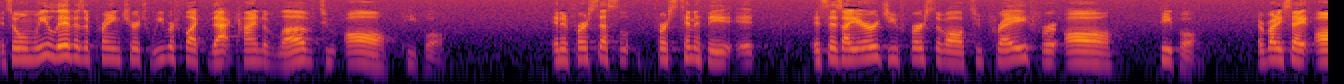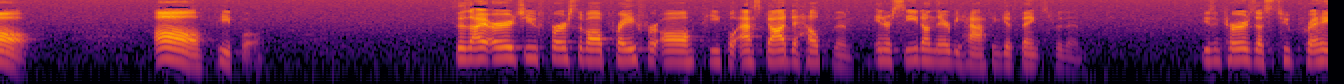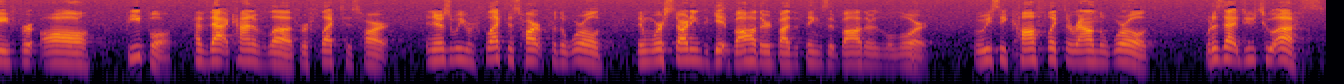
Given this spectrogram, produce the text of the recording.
And so when we live as a praying church, we reflect that kind of love to all people. And in 1, Thess- 1 Timothy, it, it says, I urge you, first of all, to pray for all people. Everybody say all. All people says, I urge you, first of all, pray for all people. Ask God to help them, intercede on their behalf, and give thanks for them. He's encouraged us to pray for all people, have that kind of love, reflect his heart. and as we reflect his heart for the world, then we're starting to get bothered by the things that bother the Lord. When we see conflict around the world, what does that do to us?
